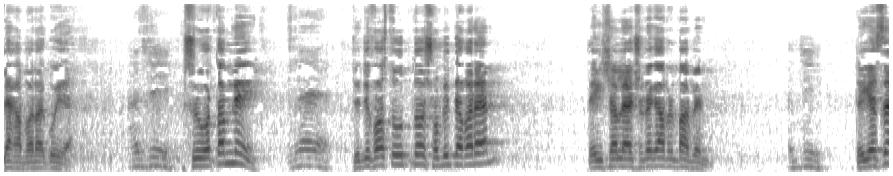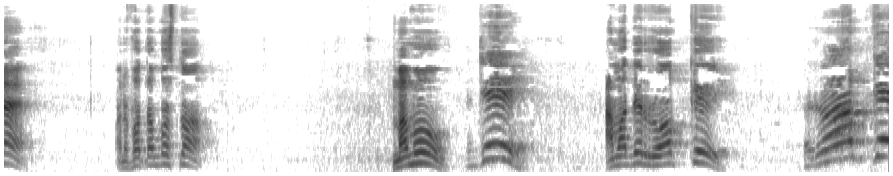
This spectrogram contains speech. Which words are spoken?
লেখাপড়া কইরা। শুরু করতাম নি? যদি প্রশ্ন উত্তর সব দিতে পারেন তো ইনশাল্লাহ একশো টাকা আপনি পাবেন। ঠিক আছে? মানে প্রথম প্রশ্ন। মামু জি। আমাদের রবকে রবকে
